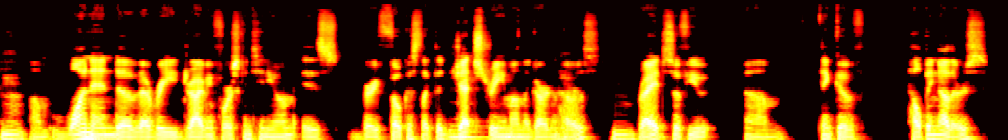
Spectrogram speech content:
Hmm. um, one end of every driving force continuum is very focused, like the jet Mm. stream on the garden hose, Hmm. right? So if you um, think of helping others,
